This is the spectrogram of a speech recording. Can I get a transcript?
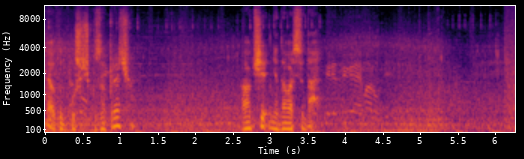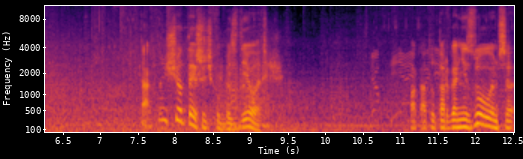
Я вот тут пушечку запрячу. А вообще, не, давай сюда. Так, ну еще тэшечку бы сделать. Пока тут организовываемся,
